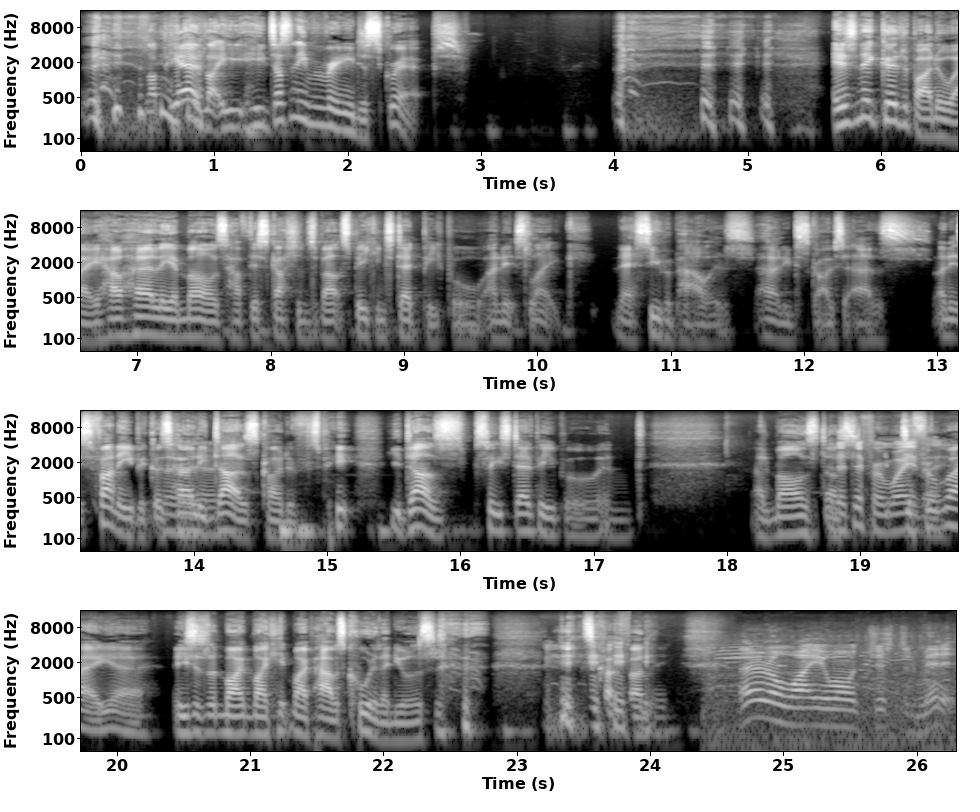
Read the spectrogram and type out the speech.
Like yeah, like he, he doesn't even really need a script. Isn't it good, by the way, how Hurley and Miles have discussions about speaking to dead people, and it's like their superpowers. Hurley describes it as, and it's funny because Hurley Yeah. does kind of speak. He does speak to dead people, and and Miles In a different way, Different though. way, yeah. He says, "My my my power's cooler than yours." it's quite funny. I don't know why you won't just admit it.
